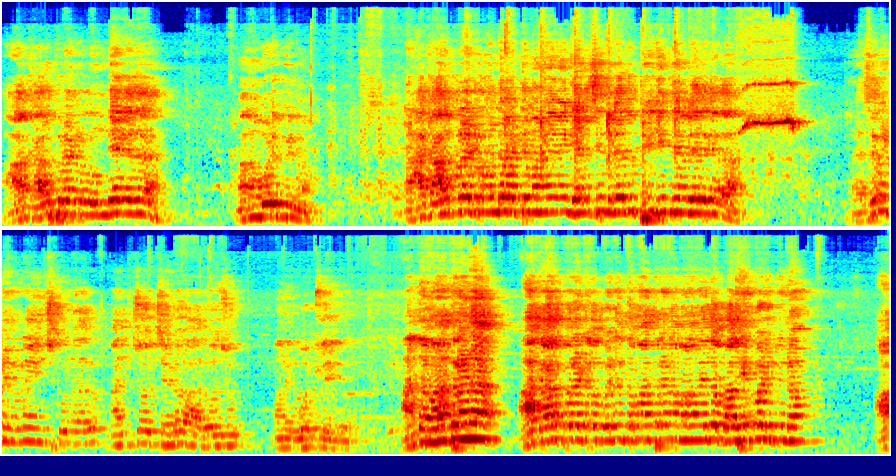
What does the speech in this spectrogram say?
ఆ కార్పొరేటర్లు ఉండే కదా మనం ఓడిపోయినాం. ఆ కార్పొరేటర్ ఉండబట్టి మనం ఏమీ గెలిచింది లేదు పీకింది ఏం లేదు కదా. ప్రజలు నిర్ణయించుకున్నారు మంచో చెడు ఆ రోజు మనకు ఓట్లేదు అంత మాత్రాన ఆ కార్పొరేటర్ పోయినంత మాత్రాన మనం ఏదో బలహీనపడిపోయినాం. ఆ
